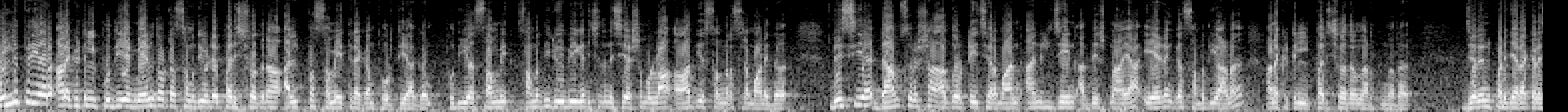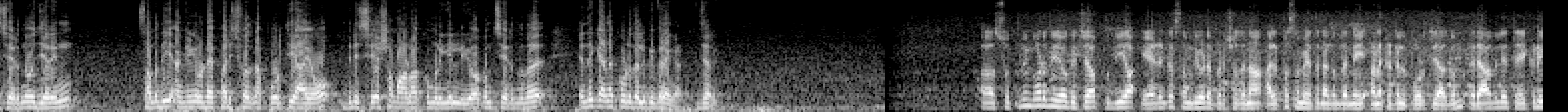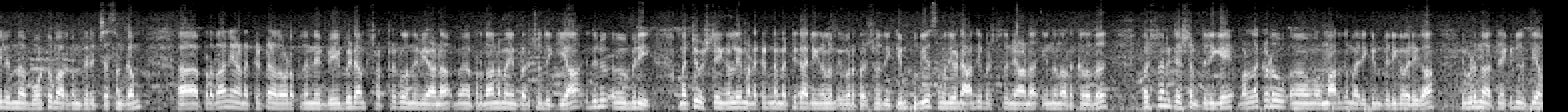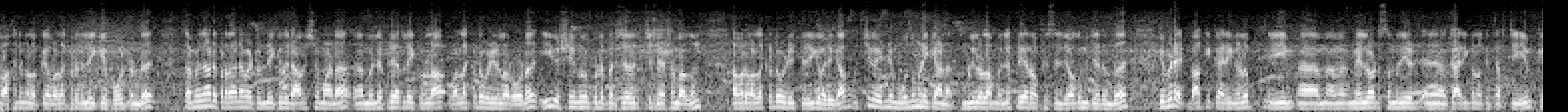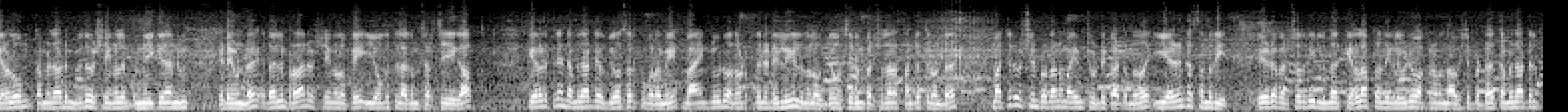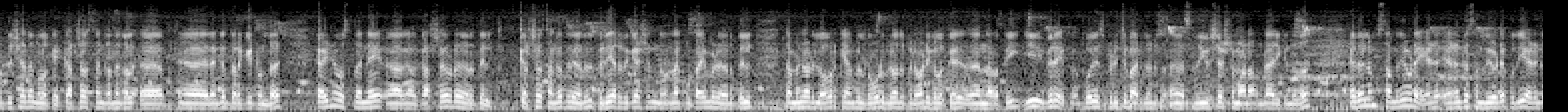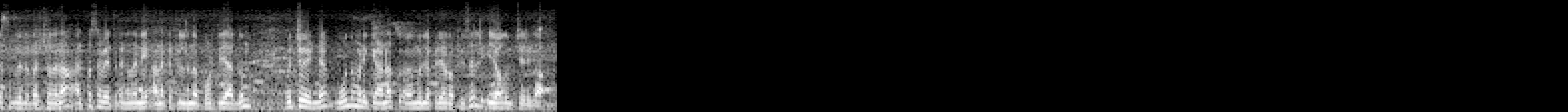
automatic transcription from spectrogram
മുല്ലപ്പെരിയാർ അണക്കെട്ടിൽ പുതിയ മേൽനോട്ട സമിതിയുടെ പരിശോധന അല്പസമയത്തിനകം പൂർത്തിയാകും. പുതിയ സമി- സമിതി രൂപീകരിച്ചതിന് ശേഷമുള്ള ആദ്യ സന്ദർശനമാണിത്. ദേശീയ ഡാം സുരക്ഷാ അതോറിറ്റി ചെയർമാൻ അനിൽ ജെയിൻ അധ്യക്ഷനായ ഏഴംഗ സമിതിയാണ് അണക്കെട്ടിൽ പരിശോധന നടത്തുന്നത്. ജെറിൻ പടിഞ്ഞാറക്കര ചേരുന്നു. ജെറിൻ സമിതി അംഗങ്ങളുടെ പരിശോധന പൂർത്തിയായോ? ഇതിനുശേഷമാണോ കുമളിയിൽ യോഗം ചേരുന്നത്? എന്തൊക്കെയാണ് കൂടുതൽ വിവരങ്ങൾ? ജെറിൻ. സുപ്രീം കോടതി നിയോഗിച്ച പുതിയ ഏഴംഗ സമിതിയുടെ പരിശോധന അല്പസമയത്തിനകം തന്നെ അണക്കെട്ടിൽ പൂർത്തിയാകും. രാവിലെ തേക്കടിയിൽ നിന്ന് ബോട്ട് മാർഗം തിരിച്ച സംഘം പ്രധാന അണക്കെട്ട് അതോടൊപ്പം തന്നെ ബേബി ഡാം ഷട്ടറുകൾ എന്നിവയാണ് പ്രധാനമായും പരിശോധിക്കുക. ഇതിനു ഉപരി മറ്റു വിഷയങ്ങളിലെയും അണക്കെട്ടിന്റെ മറ്റു കാര്യങ്ങളും ഇവർ പരിശോധിക്കും. പുതിയ സമിതിയുടെ ആദ്യ പരിശോധനയാണ് ഇന്ന് നടക്കുന്നത്. പരിശോധനയ്ക്ക് ശേഷം തിരികെ വള്ളക്കടവ് മാർഗമായിരിക്കും തിരികെ വരിക. ഇവിടുന്ന് തേക്കടിയിലെത്തിയ വാഹനങ്ങളൊക്കെ വള്ളക്കടവിലേക്ക് പോയിട്ടുണ്ട്. തമിഴ്നാട് പ്രധാനമായിട്ട് ഉന്നയിക്കുന്ന ഒരു ആവശ്യമാണ് മുല്ലപ്പെരിയാറിലേക്കുള്ള വള്ളക്കടവ് വഴിയുള്ള റോഡ്. ഈ വിഷയങ്ങൾ കൂടെ പരിശോധിച്ച ശേഷമാകും അവർ വള്ളക്കടവ് വഴി തിരികെ വരിക. ഉച്ച കഴിഞ്ഞ് മൂന്ന് മണിക്കാണ് കുമ്പളിലുള്ള മുല്ലപ്പെരിയാർ ഓഫീസിൽ യോഗം ചേരുന്നത്. ഇവിടെ ബാക്കി കാര്യങ്ങളും ഈ മേലോട്ട് സമിതിയുടെ കാര്യങ്ങളൊക്കെ ചർച്ച ചെയ്യും. കേരളവും തമിഴ്നാടും വിവിധ വിഷയങ്ങളും ഉന്നയിക്കാനും ഇടയുണ്ട്. ഏതായാലും പ്രധാന വിഷയങ്ങളൊക്കെ ഈ യോഗത്തിലാകും ചർച്ച ചെയ്യുക. കേരളത്തിലെ തമിഴ്നാട്ടിലെ ഉദ്യോഗസ്ഥർക്ക് പുറമെ ബാംഗ്ലൂരും അതോടൊപ്പം തന്നെ ഡൽഹിയിൽ നിന്നുള്ള ഉദ്യോഗസ്ഥരും പരിശോധനാ സംഘത്തിലുണ്ട്. മറ്റൊരു വിഷയം പ്രധാനമായും ചൂണ്ടിക്കാട്ടുന്നത് ഈ ഏഴംഗ സമിതിയുടെ പരിശോധനയിൽ നിന്ന് കേരള പ്രതിനിധികളെ ഒഴിവാക്കണമെന്ന് ആവശ്യപ്പെട്ട് തമിഴ്നാട്ടിൽ പ്രതിഷേധങ്ങളൊക്കെ കർഷക സംഘടനകൾ രംഗത്തിറക്കിയിട്ടുണ്ട്. കഴിഞ്ഞ ദിവസം തന്നെ കർഷകരുടെ നേതൃത്വത്തിൽ കർഷക സംഘത്തിന്റെ നേതൃത്വത്തിൽ പെരിയാർ ഇറിഗേഷൻ എന്ന് പറഞ്ഞ കൂട്ടായ്മയുടെ നേതൃത്വത്തിൽ തമിഴ്നാട് ലോവർ ക്യാമ്പിൽ റോഡ് വിരോധ പരിപാടികളൊക്കെ നടത്തി. ഈ ഇവരെ പോലീസ് പിടിച്ചു മാറ്റുന്ന ഒരു സ്ഥിതിവിശേഷമാണ് ഉണ്ടായിരിക്കുന്നത്. ഏതായാലും സമിതിയുടെ ഏഴ- ഏഴംഗ സമിതിയുടെ പുതിയ ഏഴംഗ സമിതിയുടെ പരിശോധന അല്പസമയത്തിനകം തന്നെ അണക്കെട്ടിൽ നിന്ന് പൂർത്തിയാകും. ഉച്ചകഴിഞ്ഞ് മൂന്ന് മണിക്കാണ് മുല്ലപ്പെരിയാർ ഓഫീസിൽ യോഗം ചേരുക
